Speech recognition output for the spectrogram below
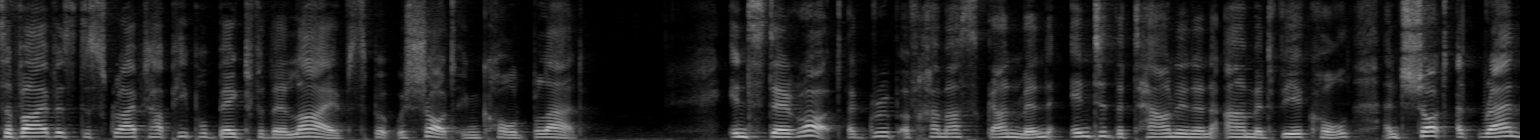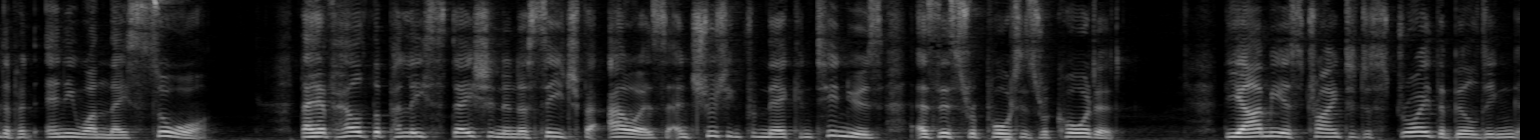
Survivors described how people begged for their lives but were shot in cold blood. In Sderot, a group of Hamas gunmen entered the town in an armoured vehicle and shot at random at anyone they saw. They have held the police station in a siege for hours, and shooting from there continues as this report is recorded. The army is trying to destroy the building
